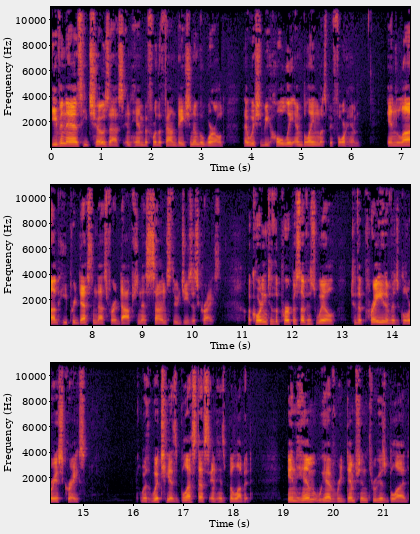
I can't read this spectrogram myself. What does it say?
even as he chose us in him before the foundation of the world, that we should be holy and blameless before him. In love he predestined us for adoption as sons through Jesus Christ, according to the purpose of his will, to the praise of his glorious grace, with which he has blessed us in his beloved. In him we have redemption through his blood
